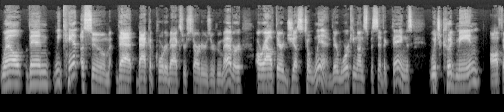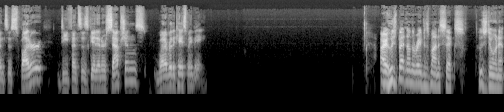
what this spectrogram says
well, then we can't assume that backup quarterbacks or starters or whomever are out there just to win. They're working on specific things, which could mean offenses sputter, defenses get interceptions, whatever the case may be. All right, who's betting on the Ravens minus six? Who's doing it?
